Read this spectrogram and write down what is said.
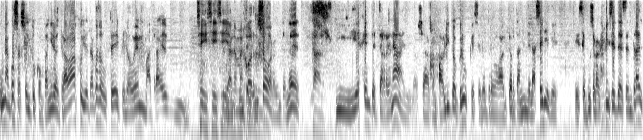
una cosa son tus compañeros de trabajo y otra cosa ustedes que lo ven a través de un, Sí, sí, sí, de a lo un mejor. televisor, ¿entendés? Claro. y es gente terrenal, o sea, con Pablito Cruz, que es el otro actor también de la serie, que se puso la camiseta de central,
